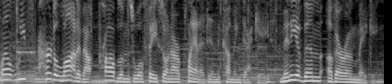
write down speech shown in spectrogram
Well, we've heard a lot about problems we'll face on our planet in the coming decade, many of them of our own making.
